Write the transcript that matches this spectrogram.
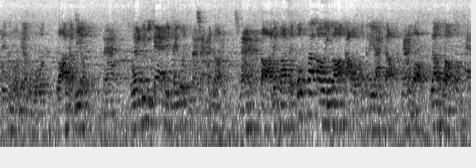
ในถนนเนี่ยโอ้โหล้อจะเบี้ยวนะเพราะงั้นวิธีแก้คือใช้ลวดหนาๆหน่อยนะต่อเรียบร้อยเสร็จปุ๊บก็เอาอีล้อเก่าของจักรยานเก่าง้างออกแล้วเอาล้อเข้าแขน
